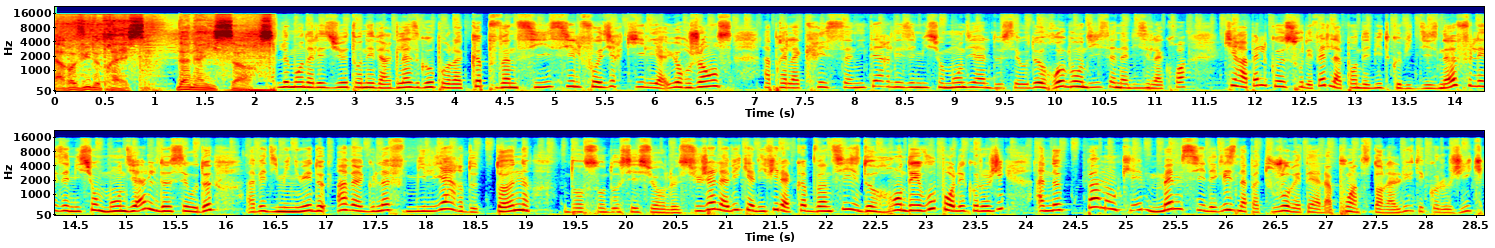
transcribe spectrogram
La revue de presse d'Anaïs Source. Le monde a les yeux tournés vers Glasgow pour la COP26. Il faut dire qu'il y a urgence. Après la crise sanitaire, les émissions mondiales de CO2 rebondissent, analyse la Croix, qui rappelle que sous l'effet de la pandémie de Covid-19, les émissions mondiales de CO2 avaient diminué de 1,9 milliard de tonnes. Dans son dossier sur le sujet, la vie qualifie la COP26 de rendez-vous pour l'écologie à ne pas manquer, même si l'Église n'a pas toujours été à la pointe dans la lutte écologique.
